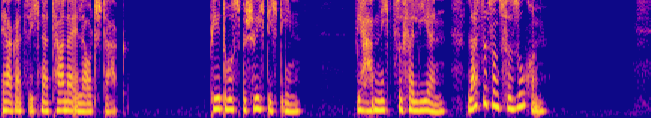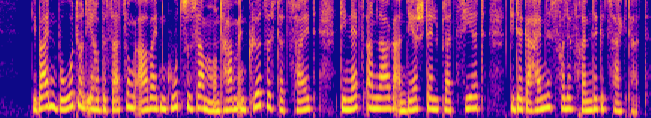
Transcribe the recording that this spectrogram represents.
ärgert sich Nathanael lautstark. Petrus beschwichtigt ihn. Wir haben nichts zu verlieren. Lasst es uns versuchen. Die beiden Boote und ihre Besatzung arbeiten gut zusammen und haben in kürzester Zeit die Netzanlage an der Stelle platziert, die der geheimnisvolle Fremde gezeigt hat.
